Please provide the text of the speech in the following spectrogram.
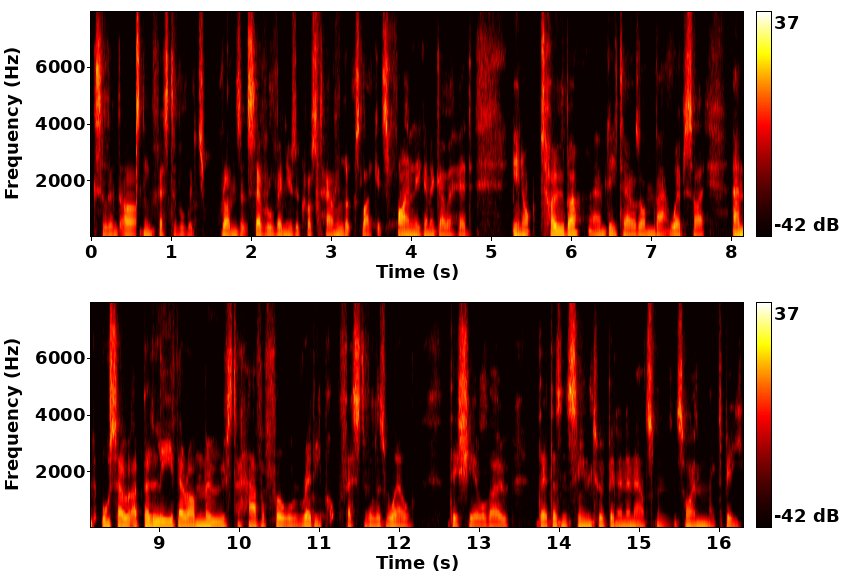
excellent Listening Festival, which runs at several venues across town, looks like it's finally going to go ahead in October. Um, details on that website, and also I believe there are moves to have a full Readipop Festival as well this year, although there doesn't seem to have been an announcement, so I might be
